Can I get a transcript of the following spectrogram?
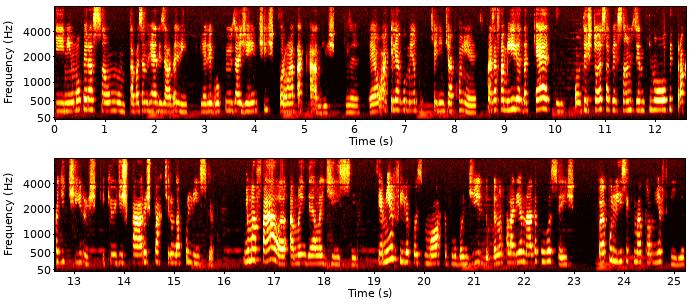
que nenhuma operação estava sendo realizada ali e alegou que os agentes foram atacados. Né? É aquele argumento que a gente já conhece. Mas a família da Kathleen contestou essa versão dizendo que não houve troca de tiros e que os disparos partiram da polícia. Em uma fala, a mãe dela disse: Se a minha filha fosse morta por bandido, eu não falaria nada com vocês. Foi a polícia que matou a minha filha.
